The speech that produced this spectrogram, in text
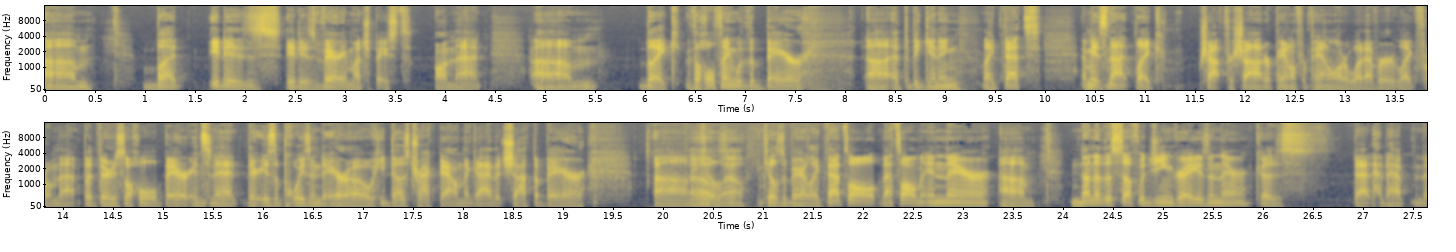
um, but it is it is very much based on that. Um, like the whole thing with the bear uh, at the beginning, like that's. I mean, it's not like shot for shot or panel for panel or whatever like from that, but there's a whole bear incident. There is a poisoned arrow. He does track down the guy that shot the bear. Um, Oh, kills, wow. kills the bear. Like that's all. That's all in there. Um, none of the stuff with Jean Grey is in there because that had happened.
